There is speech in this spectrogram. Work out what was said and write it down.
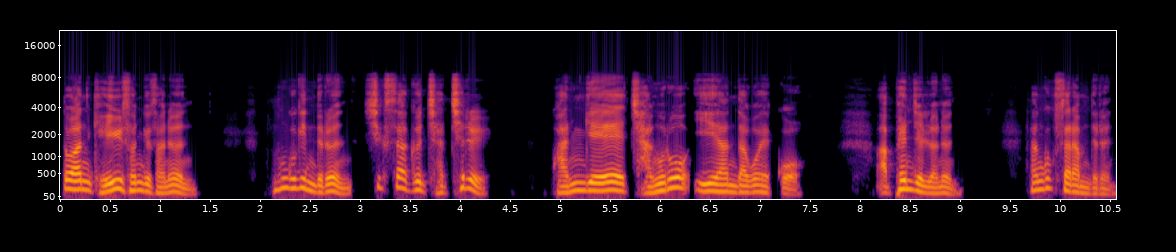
또한 게일 선교사는 한국인들은 식사 그 자체를 관계의 장으로 이해한다고 했고 아펜젤러는 한국 사람들은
